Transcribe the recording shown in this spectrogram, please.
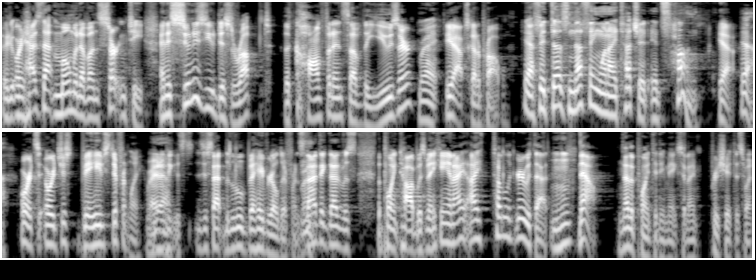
Or or it has that moment of uncertainty. And as soon as you disrupt the confidence of the user, Right. your app's got a problem. Yeah, if it does nothing when I touch it, it's hung. Yeah. Yeah. Or it's or it just behaves differently, right? I think it's just that little behavioral difference. And I think that was the point Todd was making, and I, I totally agree with that. Mm-hmm. Now, another point that he makes, and I appreciate this one.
